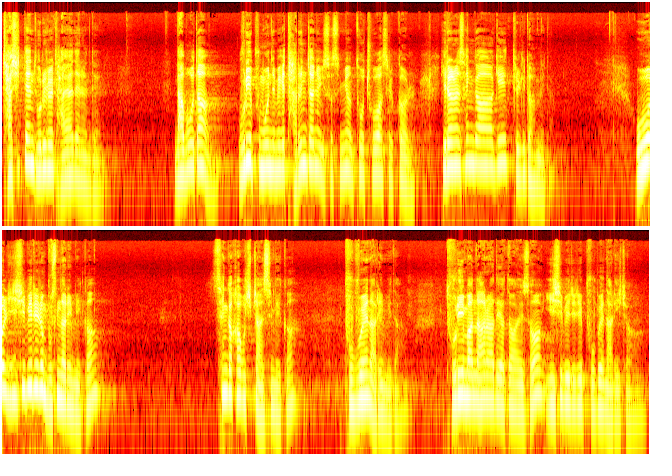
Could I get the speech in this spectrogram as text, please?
자식된 도리를 다해야 되는데 나보다 우리 부모님에게 다른 자녀 있었으면 더 좋았을 걸 이라는 생각이 들기도 합니다. 5월 21일은 무슨 날입니까? 생각하고 싶지 않습니까? 부부의 날입니다. 둘이 만나 하나 되었다 해서 21일이 부부의 날이죠.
